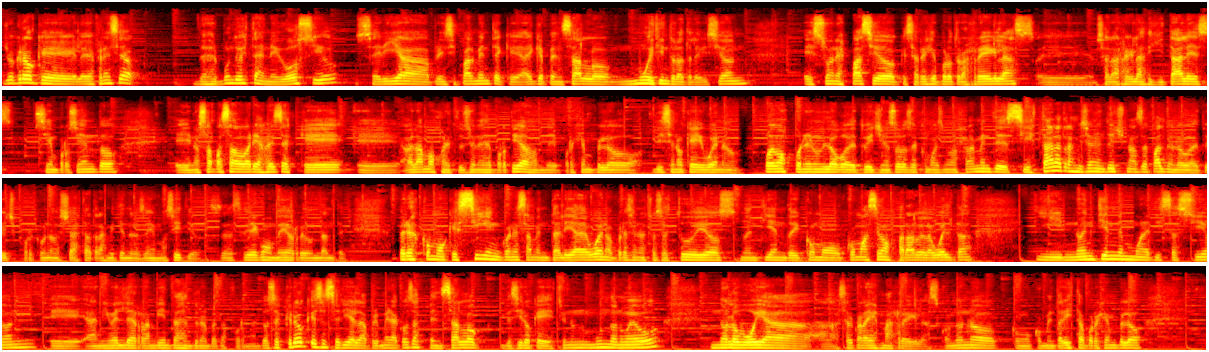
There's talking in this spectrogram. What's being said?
Yo creo que la diferencia desde el punto de vista de negocio sería principalmente que hay que pensarlo muy distinto a la televisión. Es un espacio que se rige por otras reglas, eh, o sea, las reglas digitales 100%. Eh, nos ha pasado varias veces que eh, hablamos con instituciones deportivas donde, por ejemplo, dicen, ok, bueno, podemos poner un logo de Twitch y nosotros es como decimos, realmente si está la transmisión en Twitch no hace falta un logo de Twitch porque uno ya está transmitiendo en ese mismo sitio. O sea, sería como medio redundante. Pero es como que siguen con esa mentalidad de, bueno, pero es en nuestros estudios, no entiendo, y cómo, cómo hacemos para darle la vuelta y no entienden monetización eh, a nivel de herramientas dentro de una plataforma. Entonces creo que esa sería la primera cosa, es pensarlo, decir, ok, estoy en un mundo nuevo, no lo voy a, hacer con las mismas reglas. Cuando uno, como comentarista, por ejemplo,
